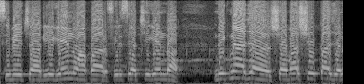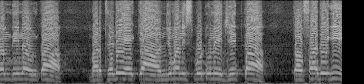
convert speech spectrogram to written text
इसी बीच अगली गेंद वहाँ पर फिर से अच्छी गेंद देखना आज शहबाज शेख का जन्मदिन है, उनका बर्थडे है। क्या अंजुमन स्पोर्ट उन्हें जीत का तोहफा देगी?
